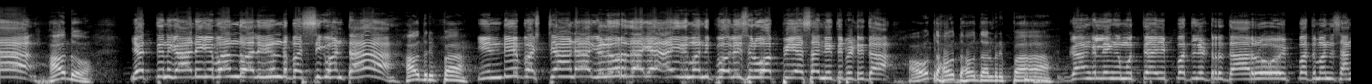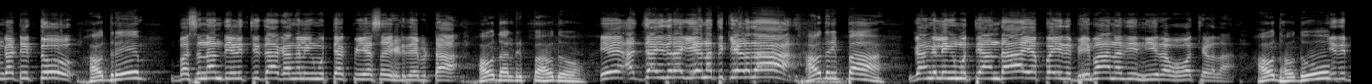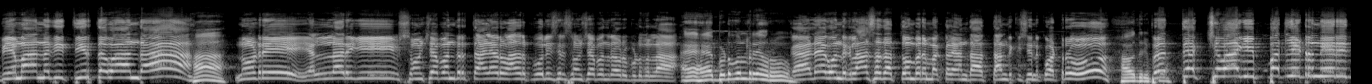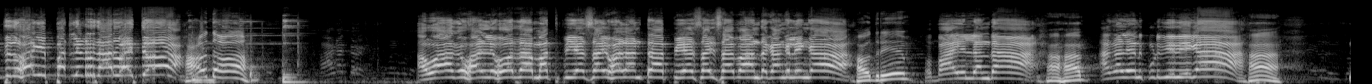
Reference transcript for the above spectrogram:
ಹೌದು. ಎತ್ತಿನ ಗಾಡಿಗೆ ಬಂದು ಅಲ್ಲಿಂದ ಬಸ್ಸಿಗೆ ಹೊಂಟ. ಹೌದ್ರಿಪ್ಪ. ಇಂಡಿ ಬಸ್ ಸ್ಟ್ಯಾಂಡ್ ಇಳಿಯೂರ್ದಾಗೆ ಐದು ಮಂದಿ ಪೊಲೀಸರು ಪಿ ಎಸ್ ಐ ನಿಂತು ಬಿಟ್ಟಿದ್ದ. ಹೌದು ಹೌದು ಹೌದಲ್ರಿಪ್ಪ. ಗಂಗ್ಲಿಂಗ್ ಮುತ್ಯ ಇಪ್ಪತ್ತು ಲೀಟರ್ ದಾರು ಇಪ್ಪತ್ತು ಮಂದಿ ಸಂಗಟ ಇತ್ತು. ಹೌದ್ರಿ. ಬಸ್ನಂದ್ ಇಳಿತಿದ್ದ ಗಂಗ್ಲಿಂಗ್ ಮುತ್ಯ ಪಿ ಎಸ್ ಐ ಹಿಡಿದೇ ಬಿಟ್ಟ. ಹೌದಲ್ರಿಪ್ಪ ಹೌದು. ಏ ಅಜ್ಜ ಇದ್ರಾಗ ಏನಂತ ಕೇಳ್ದ? ಹೌದ್ರಿಪ್ಪ. ಗಂಗ್ಲಿಂಗ್ ಮುತ್ಯ ಅಂದ ಯಪ್ಪ ಇದು ಭೀಮಾ ನದಿ ನೀರ ಓತ್ ಹೇಳ್ದ. ಹೌದ್ ಹೌದು. ಇದು ಭೀಮಾ ನದಿ ತೀರ್ಥವ ಅಂದ. ಹಾ. ನೋಡ್ರಿ ಎಲ್ಲರಿಗಿ ಸಂಶಯ ಬಂದ್ರ ತಾಳ್ಯಾರು ಆದ್ರೆ ಪೊಲೀಸರು ಸಂಶಯ ಬಂದ್ರ ಅವ್ರು ಬಿಡುದಿಲ್ಲ. ಏ ಹೇ ಬಿಡುದಿಲ್ರಿ ಅವರು. ಗಾಡ್ಯಾಗ ಒಂದು ಗ್ಲಾಸ್ ಅದ ತೊಂಬರಿ ಮಕ್ಕಳೇ ಅಂತ ತಂದ ಕಿಶನ್ ಕೊಟ್ರು. ಹೌದ್ರಿ ಪ್ರತ್ಯಕ್ಷವಾಗಿ ಇಪ್ಪತ್ತು ಲೀಟರ್ ನೀರು ಇದ್ದಿದ್ದು ಹೋಗಿ ಇಪ್ಪತ್ತು ಲೀಟರ್ ದಾರು ಆಯ್ತು ಹೌದು. ಅವಾಗ ಹೊಳ್ಳಿ ಹೋದ ಮತ್ ಪಿ ಎಸ್ ಐ ಹೊಳ್ಳಂಟ ಪಿ ಎಸ್ ಐ ಸಾಹೇಬ ಅಂದ ಗಂಗಲಿಂಗ. ಹೌದ್ರಿ. ಬಾಯಿಲ್ ಅಂದ. ಹಾ ಹಾ. ಅಗಳೇನು ಕುಡಿದಿದೀ ಈಗ? ಹಾ.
